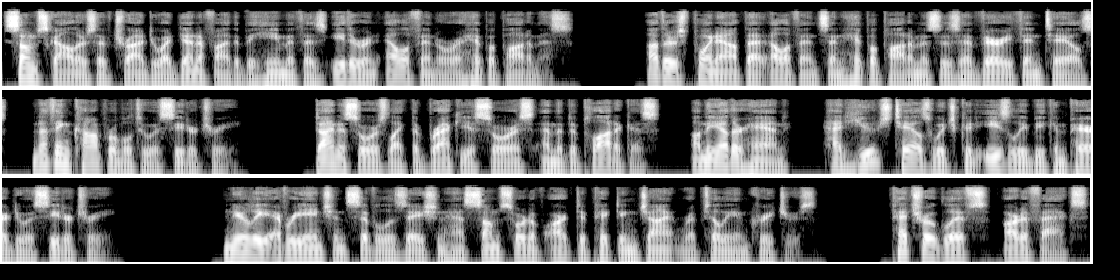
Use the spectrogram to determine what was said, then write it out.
Some scholars have tried to identify the behemoth as either an elephant or a hippopotamus. Others point out that elephants and hippopotamuses have very thin tails, nothing comparable to a cedar tree. Dinosaurs like the Brachiosaurus and the Diplodocus, on the other hand, had huge tails which could easily be compared to a cedar tree. Nearly every ancient civilization has some sort of art depicting giant reptilian creatures. Petroglyphs, artifacts,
